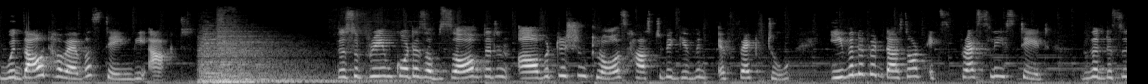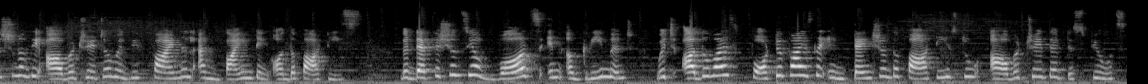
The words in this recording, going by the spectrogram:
without, however, staying the act. The Supreme Court has observed that an arbitration clause has to be given effect to, even if it does not expressly state the decision of the arbitrator will be final and binding on the parties. The deficiency of words in agreement, which otherwise fortifies the intention of the parties to arbitrate their disputes,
